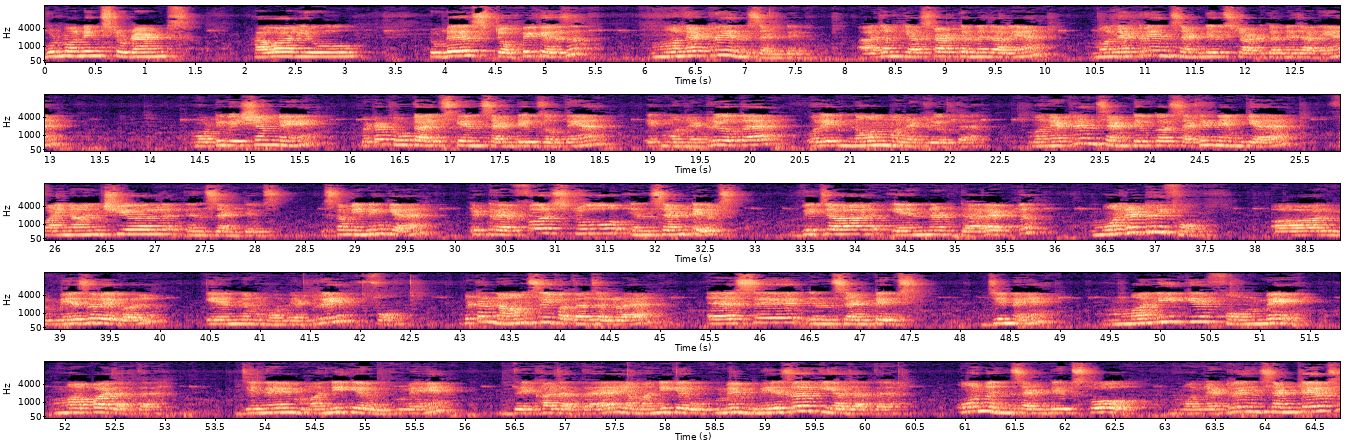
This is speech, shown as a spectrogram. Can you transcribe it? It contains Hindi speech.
Good morning, students. How are you? Today's topic is monetary incentive. आज हम क्या स्टार्ट करने जा रहे हैं? मोनेटरी इंसेंटिव स्टार्ट करने जा रहे हैं। मोटिवेशन में बेटा टू टाइप्स के इंसेंटिव्स होते हैं। एक मोनेटरी होता है और एक नॉन मोनेटरी होता है। मोनेटरी इंसेंटिव का सेकंड नेम क्या है? फाइनेंशियल इंसेंटिव्स इसका मीनिंग क्या है? It refers to incentives which are in direct monetary form और मेजरेबल इन मॉनेटरी फॉर्म बेटा, नाम से पता चल रहा है, ऐसे इंसेंटिव्स जिन्हें मनी के फॉर्म में मापा जाता है, जिन्हें मनी के रूप में देखा जाता है, या मनी के रूप में मेजर किया जाता है। उन इंसेंटिव्स को मॉनेटरी इंसेंटिव्स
